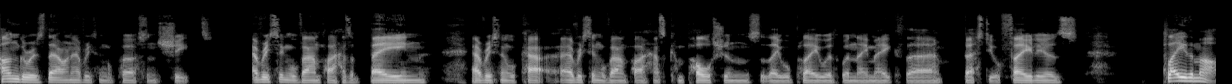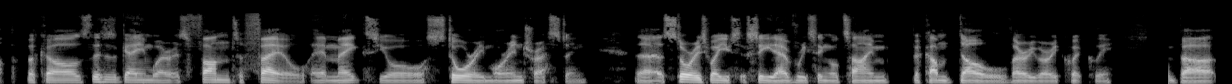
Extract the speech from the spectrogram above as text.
Hunger is there on every single person's sheet. Every single vampire has a bane. Every single cat, every single vampire has compulsions that they will play with when they make their bestial failures. Play them up because this is a game where it's fun to fail. It makes your story more interesting. Uh, stories where you succeed every single time become dull very, very quickly. But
